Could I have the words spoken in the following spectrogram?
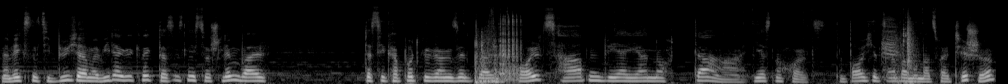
Na, wenigstens die Bücher haben wir wiedergekriegt. Das ist nicht so schlimm, weil dass die kaputt gegangen sind, weil Holz haben wir ja noch da. Hier ist noch Holz. Dann baue ich jetzt einfach nochmal zwei Tische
